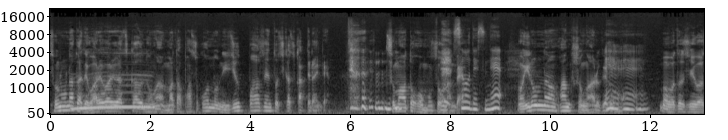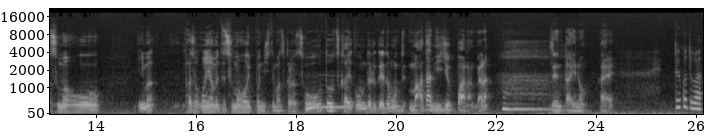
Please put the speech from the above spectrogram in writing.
その中で我々が使うのがまたパソコンの20%しか使ってないんだよ。スマートフォンもそうなんだよ。そうですね。いろんなファンクションがあるけども、えー、まあ私はスマホを今パソコンやめてスマホ一本にしてますから相当使い込んでるけどもまだ20%なんだな全体のはいということは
